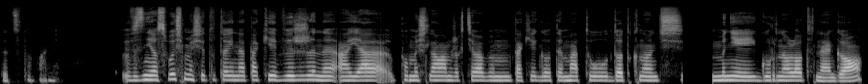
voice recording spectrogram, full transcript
Zdecydowanie. Wzniosłyśmy się tutaj na takie wyżyny, a ja pomyślałam, że chciałabym takiego tematu dotknąć mniej górnolotnego.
